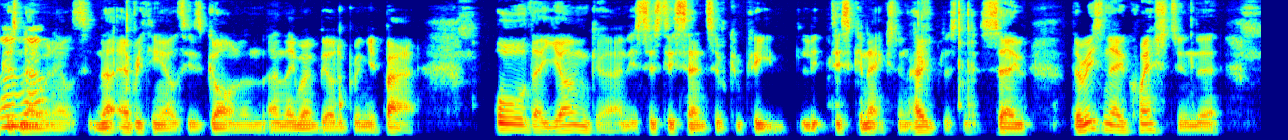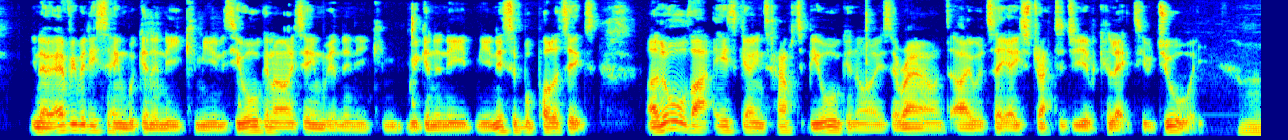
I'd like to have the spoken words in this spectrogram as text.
because no Mhm. one else, not everything else is gone, and, and they won't be able to bring it back. Or they're younger, and it's just this sense of complete disconnection and hopelessness. So there is no question that you know everybody's saying we're going to need community organising, we're going to need com- we're going to need municipal politics, and all that is going to have to be organised around, I would say, a strategy of collective joy. Hmm.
